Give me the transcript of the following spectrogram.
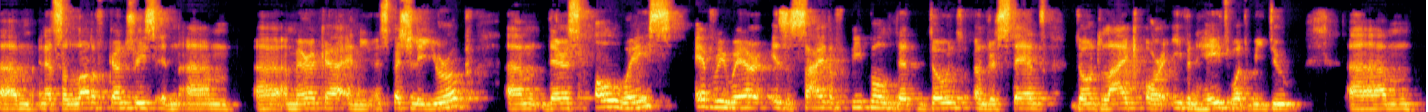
um, and that's a lot of countries in um, uh, america and especially europe. Um, there's always everywhere is a side of people that don't understand don't like or even hate what we do. Um,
